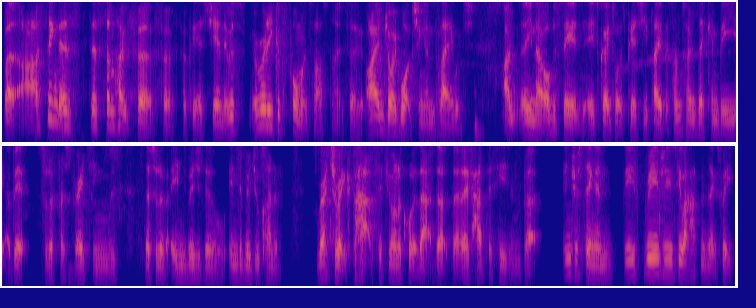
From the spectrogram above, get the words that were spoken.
But I think there's there's some hope for, for, for PSG, and it was a really good performance last night. So I enjoyed watching them play. Which, I, you know, obviously it's, it's great to watch PSG play, but sometimes they can be a bit sort of frustrating with the sort of individual individual kind of rhetoric, perhaps if you want to call it that, that, that they've had this season. But interesting, and be really interesting to see what happens next week.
